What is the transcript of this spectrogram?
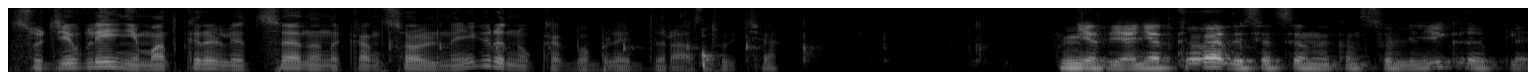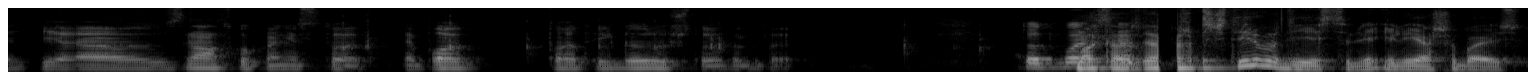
с удивлением открыли цены на консольные игры, ну как бы, блядь, здравствуйте. Нет, я не открываю для себя цены на консоли игры, блядь. Я знал, сколько они стоят. Я про, про это и говорю, что как бы... Тут Макс, а у больше... тебя PS4 вроде есть, или, или я ошибаюсь?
